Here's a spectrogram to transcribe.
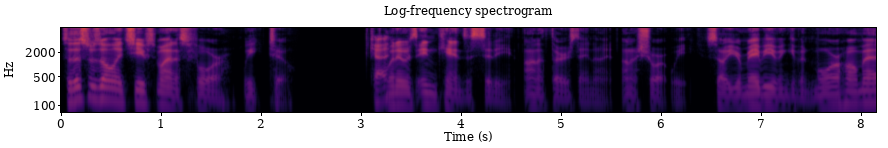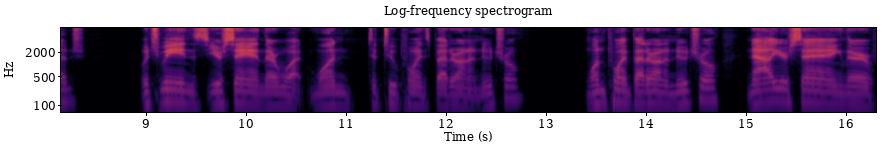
so this was only chiefs minus four week two Okay. when it was in Kansas City on a Thursday night on a short week. So you're maybe even given more home edge, which means you're saying they're what one to two points better on a neutral, one point better on a neutral. Now you're saying they're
